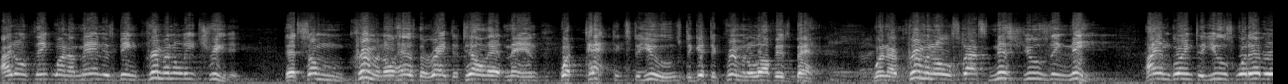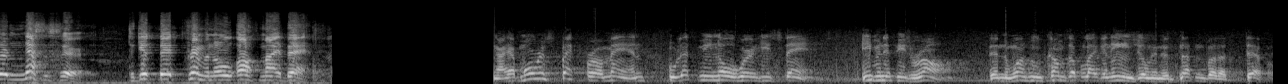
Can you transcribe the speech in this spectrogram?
I don't think when a man is being criminally treated, that some criminal has the right to tell that man what tactics to use to get the criminal off his back. When a criminal starts misusing me, I am going to use whatever necessary to get that criminal off my back. I have more respect for a man who lets me know where he stands, even if he's wrong, than the one who comes up like an angel and is nothing but a devil.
